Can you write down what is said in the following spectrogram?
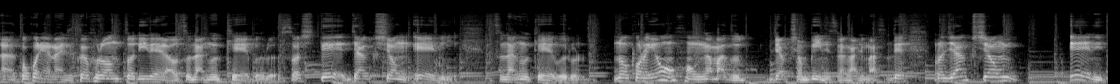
ああ、ここにはないんですけど、フロントディレイラーをつなぐケーブル、そしてジャンクション A につなぐケーブルのこの4本がまずジャンクション B につながります。で、このジャンクション A に、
